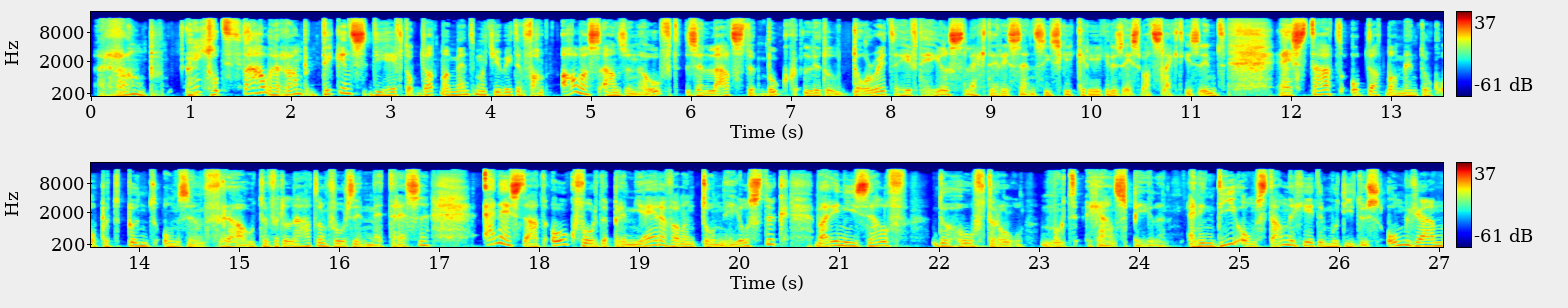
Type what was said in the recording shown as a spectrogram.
ramp. Een totale ramp. Dickens die heeft op dat moment, moet je weten, van alles aan zijn hoofd. Zijn laatste boek, Little Dorrit, heeft heel slechte recensies gekregen, dus hij is wat slechtgezind. Hij staat op dat moment ook op het punt om zijn vrouw te verlaten voor zijn maîtresse. En hij staat ook voor de première van een toneelstuk waarin hij zelf de hoofdrol moet gaan spelen. En in die omstandigheden moet hij dus omgaan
